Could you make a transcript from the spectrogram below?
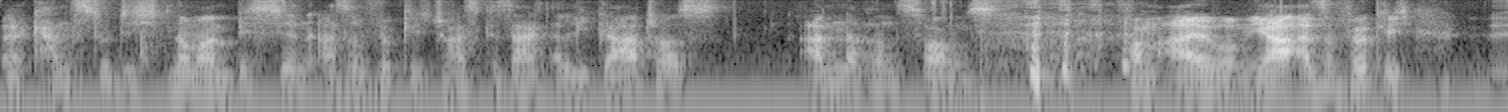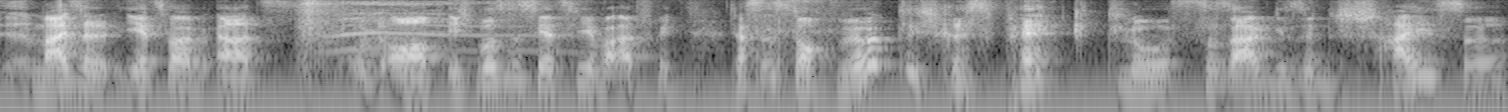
äh, kannst du dich noch mal ein bisschen, also wirklich, du hast gesagt, Alligators anderen Songs vom Album. Ja, also wirklich. Meisel, jetzt mal im Ernst. Und Orb, ich muss es jetzt hier mal ansprechen. Das ist doch wirklich respektlos, zu sagen, die sind scheiße.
